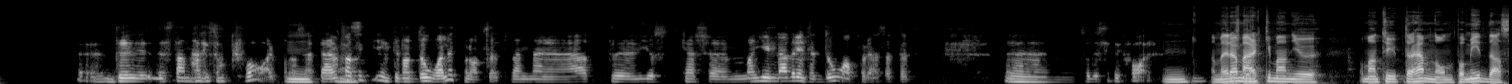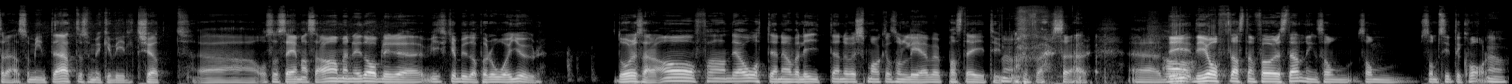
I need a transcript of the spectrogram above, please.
Det, det stannar liksom kvar på något Mm, sätt. Även fast det inte var dåligt på något sätt. Men eh, att eh, just kanske, man gillade det inte då på det sättet. Eh, så det sitter kvar. Mm. Ja, men det märker man ju om man typ tar hem någon på middag sådär som inte äter så mycket viltkött. Uh, och så säger man så här, ja ah, men idag blir det, vi ska bjuda på rådjur. Då är det så här, ja ah, fan jag åt det när jag var liten, det var smaken som leverpastej typ Ja. ungefär sådär. Uh, Ja. det, det är oftast en föreställning som, som, som sitter kvar. Ja.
